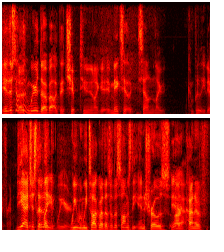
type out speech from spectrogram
Yeah, there's something weird though about like the chip tune. Like it, it makes it like, sound like completely different. yeah, it's, just really that like weird. We when we talk about those other songs, the intros are kind of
